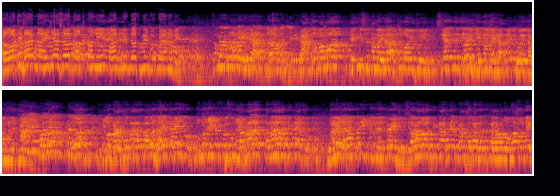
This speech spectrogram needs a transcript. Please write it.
તલાટી સાહેબ નાહી ગયા છે તાત્કાલિક પાંચ મિનિટ દસ મિનિટ રોકાયા નથી. તમે બચાવ રાખીએ. ગામસભામાં તેત્રીસ ટકા મહિલા હાજર હોવી જોઈએ. સેજ નહીં તેત્રીસ ટકા મહિલા કોઈ ગામમાં નથી. બોલે તો તો ગામસભા રદ બાબત હાય કરાવી દો. હું તમને એક જ કહું તમારા તમારો અધિકાર છે. અમે ઠરાવ કરી. અમે રદ કરાવી દઈશું તમારો અધિકાર છે. ગામસભા રદ કરાવવાનો અમારો નહીં.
